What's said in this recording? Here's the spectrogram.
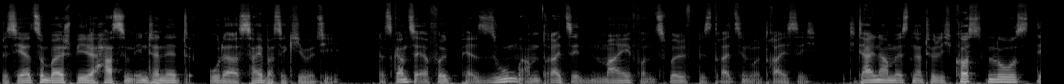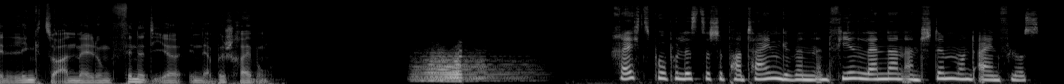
Bisher zum Beispiel Hass im Internet oder Cybersecurity. Das Ganze erfolgt per Zoom am 13. Mai von 12 bis 13.30 Uhr. Die Teilnahme ist natürlich kostenlos. Den Link zur Anmeldung findet ihr in der Beschreibung. Rechtspopulistische Parteien gewinnen in vielen Ländern an Stimmen und Einfluss.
